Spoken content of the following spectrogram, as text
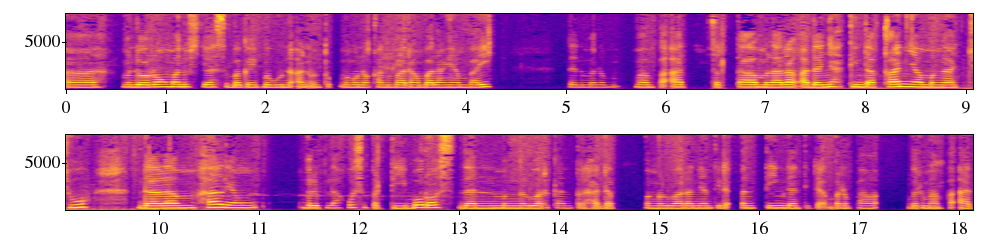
uh, mendorong manusia sebagai penggunaan untuk menggunakan barang-barang yang baik dan bermanfaat serta melarang adanya tindakan yang mengacu dalam hal yang berperilaku seperti boros dan mengeluarkan terhadap pengeluaran yang tidak penting dan tidak bermanfaat.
